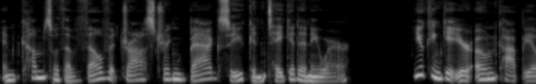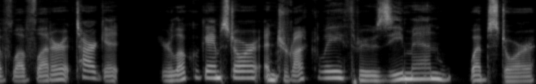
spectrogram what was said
and comes with a velvet drawstring bag so you can take it anywhere. You can get your own copy of Love Letter at Target, your local game store, and directly through Z-Man web store,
